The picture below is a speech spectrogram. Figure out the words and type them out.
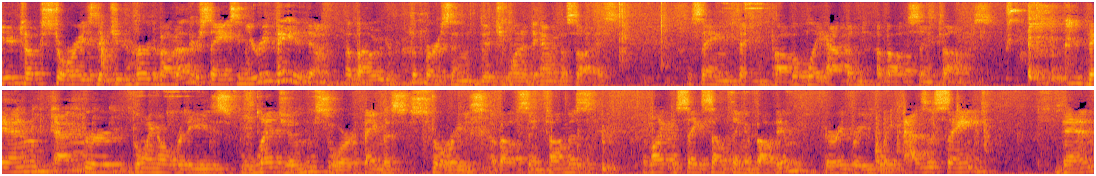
you took stories that you'd heard about other saints and you repeated them about the person that you wanted to emphasize. The same thing probably happened about St. Thomas. Then, after going over these legends or famous stories about St. Thomas, I'd like to say something about him very briefly as a saint, then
